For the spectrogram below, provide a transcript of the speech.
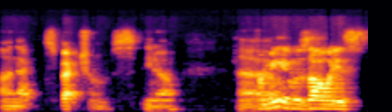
on that spectrums? You know, uh, for me, it was always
